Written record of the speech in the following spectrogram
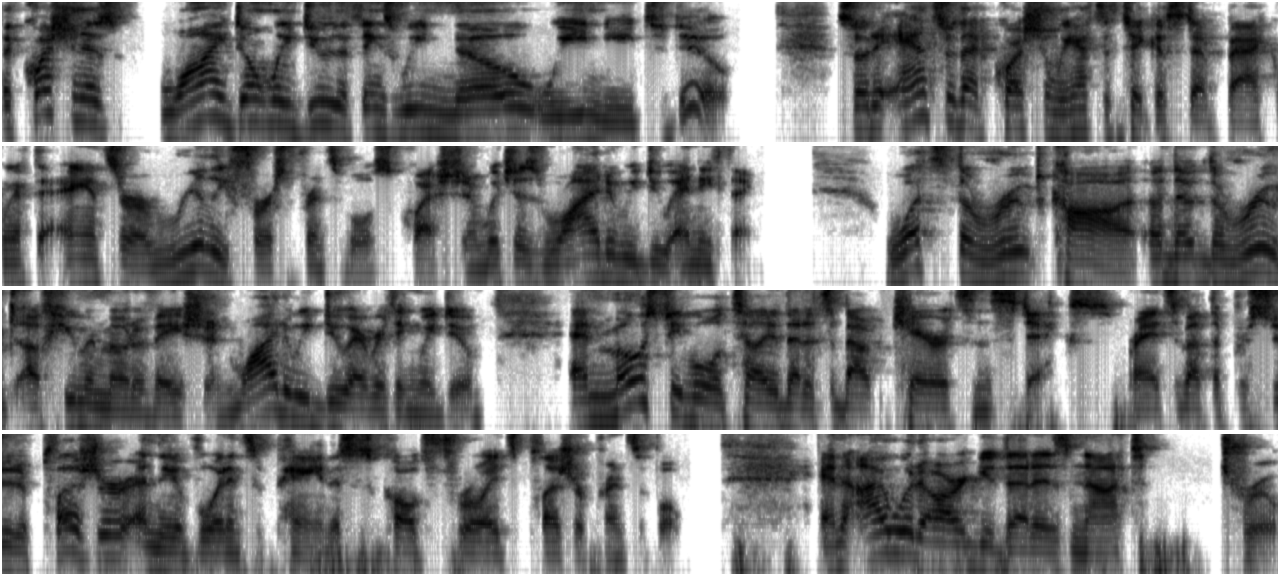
The question is, why don't don't we do the things we know we need to do? So, to answer that question, we have to take a step back and we have to answer a really first principles question, which is why do we do anything? What's the root cause, uh, the, the root of human motivation? Why do we do everything we do? And most people will tell you that it's about carrots and sticks, right? It's about the pursuit of pleasure and the avoidance of pain. This is called Freud's pleasure principle. And I would argue that is not true.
